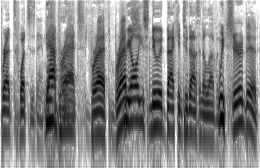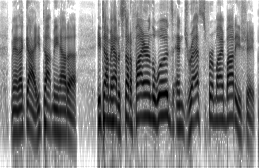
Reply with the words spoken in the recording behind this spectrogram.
Brett, what's his name? Yeah, Brett. Brett. Brett. We all used to knew it back in 2011. We sure did. Man, that guy, he taught me how to he taught me how to start a fire in the woods and dress for my body shape.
